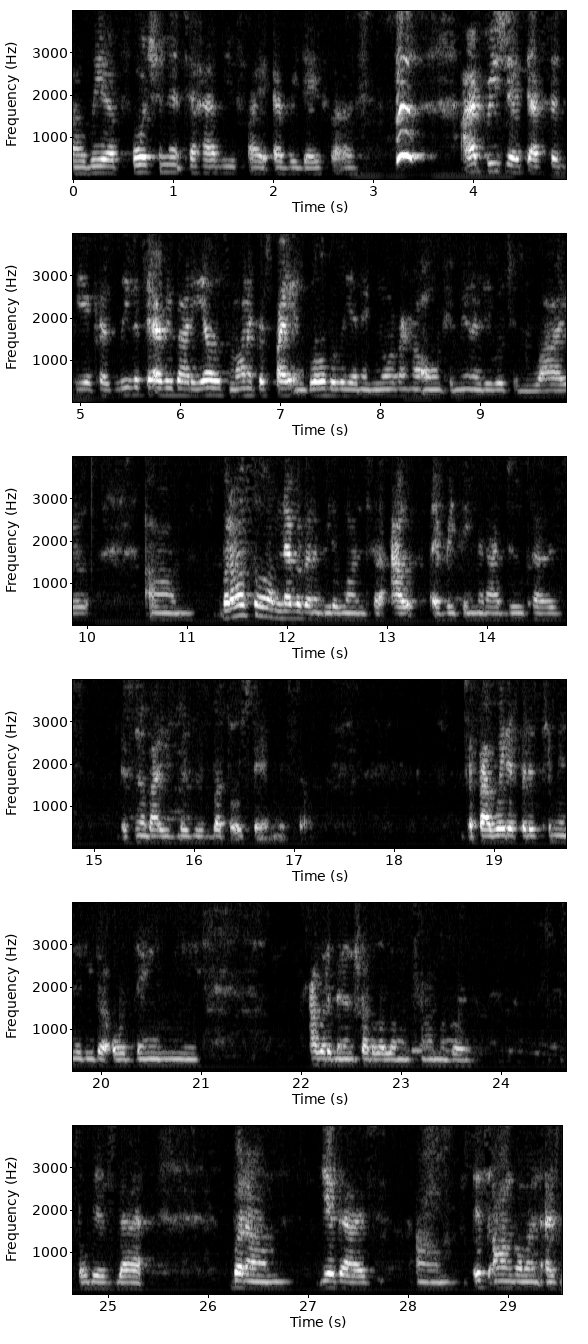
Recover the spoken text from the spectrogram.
Uh, we are fortunate to have you fight every day for us. I appreciate that cynthia because leave it to everybody else. Monica's fighting globally and ignoring her own community which is wild. Um, but also i'm never going to be the one to out everything that i do because it's nobody's business but those families so if I waited for this community to ordain me, I would have been in trouble a long time ago. So there's that. But um, yeah, guys, um, it's ongoing. As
